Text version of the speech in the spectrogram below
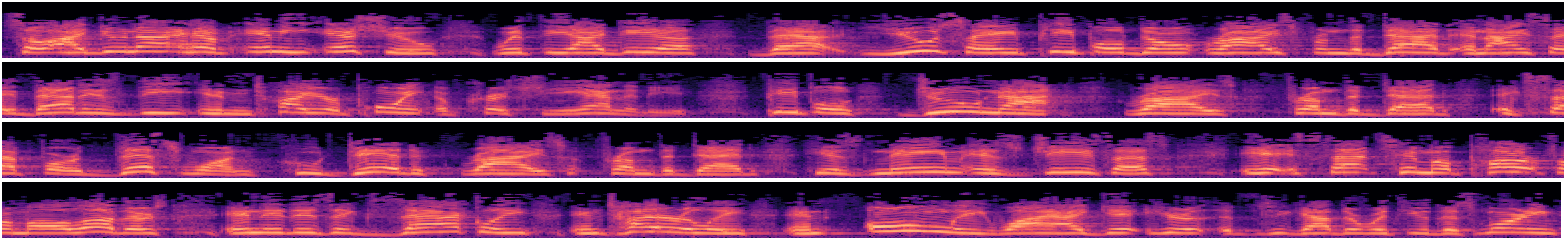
So I do not have any issue with the idea that you say people don't rise from the dead, and I say that is the entire point of Christianity. People do not rise from the dead except for this one who did rise from the dead. His name is Jesus. It sets him apart from all others, and it is exactly, entirely, and only why I get here together with you this morning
